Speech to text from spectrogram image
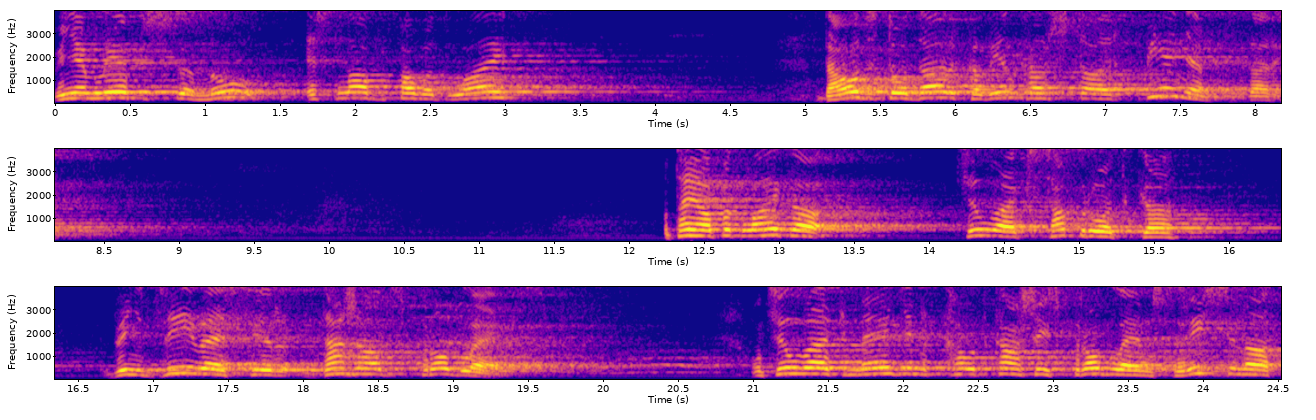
Viņiem liekas, nu, es labi pavadu laiku, Daudz to dara, ka vienkārši tā ir pieņemts darīt. Un tajā pat laikā cilvēks saprot, ka viņa dzīvēs ir dažādas problēmas. Un cilvēki mēģina kaut kā šīs problēmas risināt,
